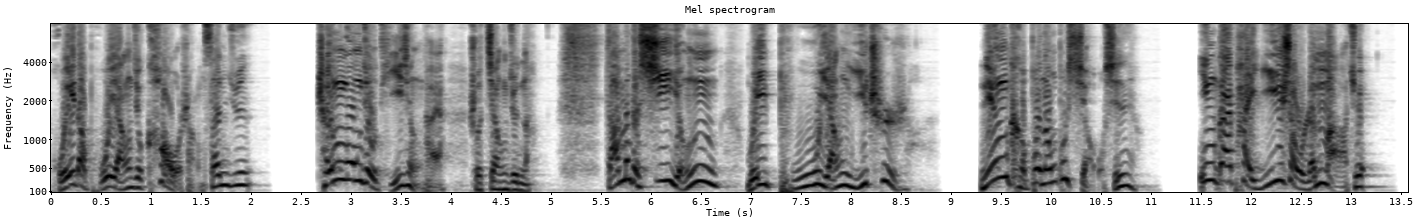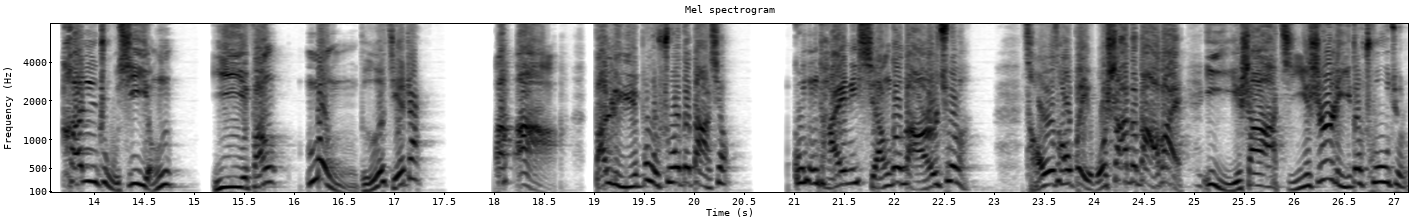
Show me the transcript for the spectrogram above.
回到濮阳就犒赏三军。陈宫就提醒他呀，说：“将军呐，咱们的西营为濮阳一翅啊，您可不能不小心啊，应该派一哨人马去看住西营，以防孟德劫寨。” 哈哈。把吕布说的大笑，公台，你想到哪儿去了？曹操被我杀的大败，一杀几十里都出去了，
